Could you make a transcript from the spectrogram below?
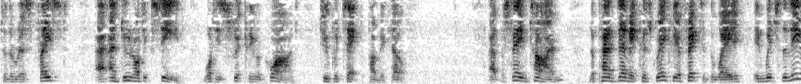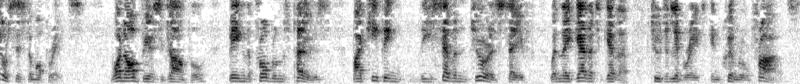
to the risk faced uh, and do not exceed what is strictly required to protect public health. At the same time, the pandemic has greatly affected the way in which the legal system operates, one obvious example being the problems posed by keeping the seven jurors safe when they gather together to deliberate in criminal trials.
